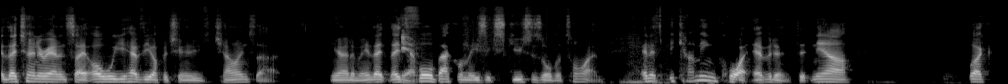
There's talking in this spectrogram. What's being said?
they turn around and say, "Oh, well, you have the opportunity to challenge that." You know what I mean? They they Yeah. fall back on these excuses all the time, and it's becoming quite evident that now, like,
